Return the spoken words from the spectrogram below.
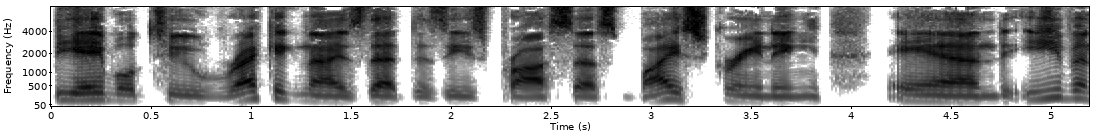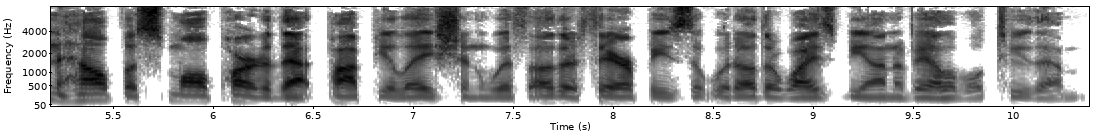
be able to recognize that disease process by screening and even help a small part of that population with other therapies that would otherwise be unavailable to them.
